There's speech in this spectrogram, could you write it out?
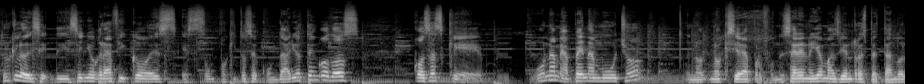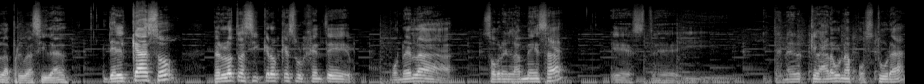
creo que lo de dise- de diseño gráfico es, es un poquito secundario. Tengo dos cosas que, una me apena mucho, no, quisiera profundizar en ello, más bien respetando la privacidad del caso, pero la otra sí creo que es urgente ponerla sobre la mesa este, y tener clara una postura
